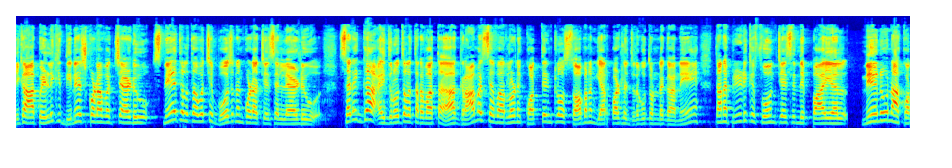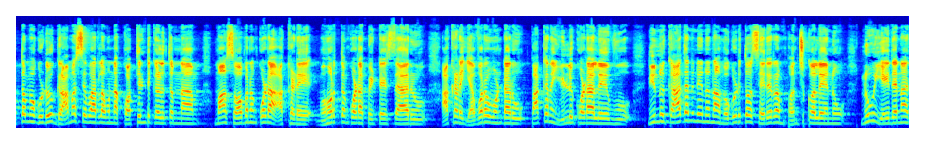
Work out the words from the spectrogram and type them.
ఇక ఆ పెళ్ళికి దినేష్ కూడా వచ్చాడు. స్నేహితులతో వచ్చి భోజనం కూడా చేసెళ్ళాడు. సరిగ్గా ఐదు రోజుల తర్వాత గ్రామ శివార్లోని కొత్త ఇంట్లో శోభనం ఏర్పాట్లు జరుగుతుండగానే తన ప్రియుడికి ఫోన్ చేసింది పాయల్. నేను నా కొత్త మొగుడు గ్రామ శివార్లో ఉన్న కొత్త ఇంటికి వెళుతున్నాం. మా శోభనం కూడా అక్కడే. ముహూర్తం కూడా పెట్టేశారు. అక్కడ ఎవరు ఉండరు. పక్కన ఇళ్ళు కూడా లేవు. నిన్ను కాదని నేను నా మొగుడితో శరీరం పంచుకోలేను. నువ్వు ఏదైనా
